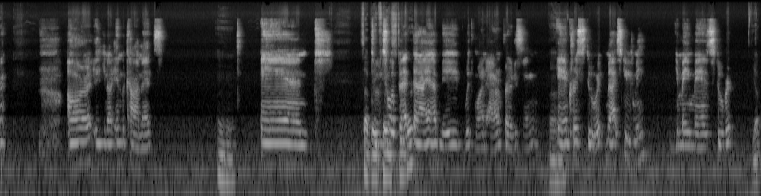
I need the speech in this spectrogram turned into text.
are you know in the comments mm-hmm. and up to, to a bet that I have made with one Aaron Ferguson uh-huh. and Chris Stewart. Not, excuse me, your main man Stewart. Yep.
